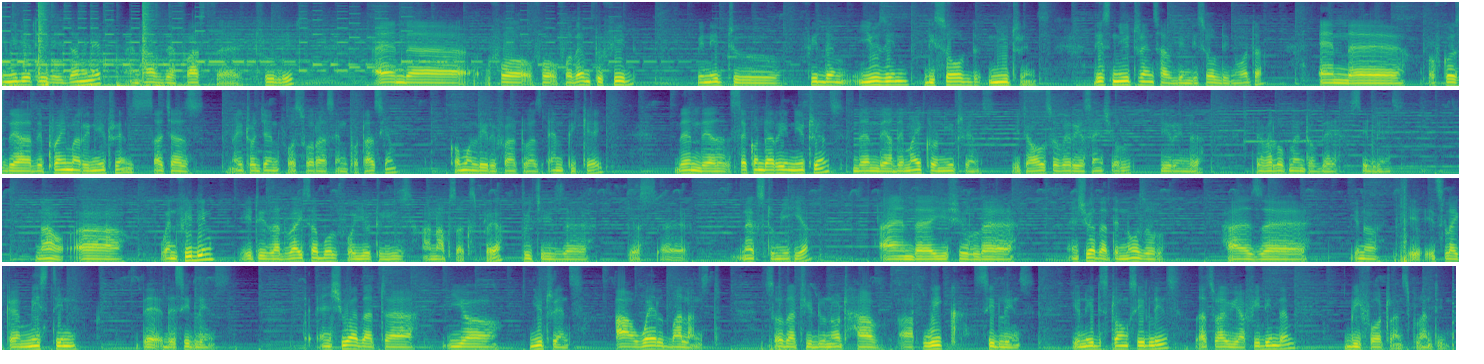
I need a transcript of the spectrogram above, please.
immediately they germinate and have their first uh, true leaves. And uh, for, for, for them to feed, we need to feed them using dissolved nutrients. These nutrients have been dissolved in water and uh, of course they are the primary nutrients such as nitrogen, phosphorus and potassium, commonly referred to as NPK. Then there are secondary nutrients, then there are the micronutrients which are also very essential during the development of the seedlings. Now, uh, when feeding, it is advisable for you to use a knapsack sprayer, which is uh, just uh, next to me here. And uh, you should uh, ensure that the nozzle has, uh, you know, it's like a misting the, the seedlings. Ensure that uh, your nutrients are well balanced so that you do not have uh, weak seedlings. You need strong seedlings, that's why we are feeding them before transplanting.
